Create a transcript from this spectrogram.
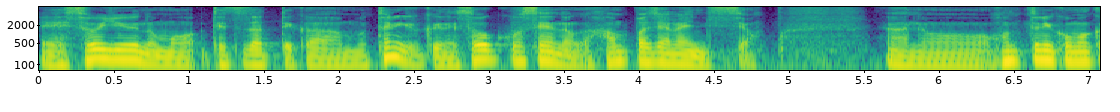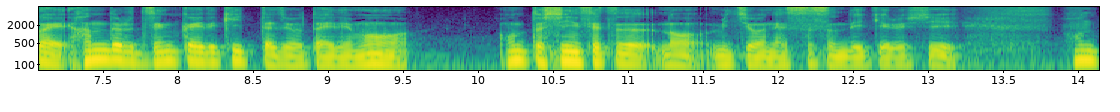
えー、そういうのも手伝ってかもうとにかくね走行性能が半端じゃないんですよ。あのー、本当に細かいハンドル全開で切った状態でも本当新雪の道をね進んでいけるし本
